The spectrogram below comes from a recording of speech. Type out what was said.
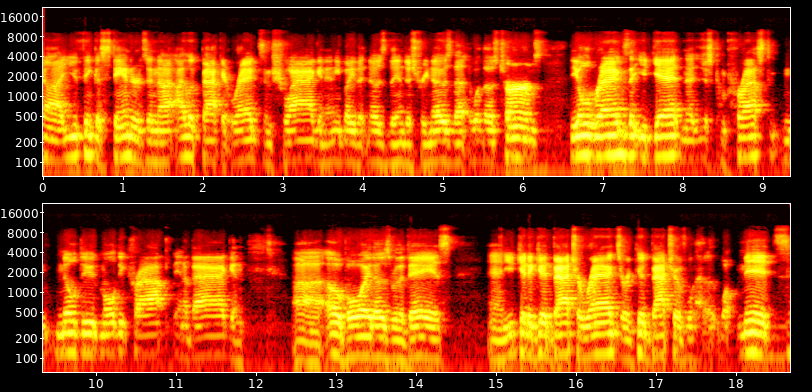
Uh, you think of standards, and uh, I look back at regs and swag, and anybody that knows the industry knows that what those terms the old regs that you'd get and just compressed mildewed moldy crap in a bag and uh, oh boy those were the days and you'd get a good batch of regs or a good batch of what mids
